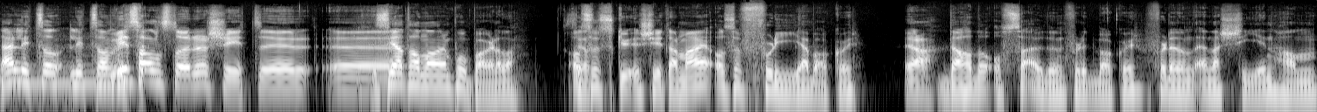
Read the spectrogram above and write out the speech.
Det er litt sånn, litt sånn Hvis han står og skyter eh, Si at han har en pumpehagle, da. Og så sku, skyter han meg, og så flyr jeg bakover. ja. Da hadde også Audun flydd bakover. For den energien han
